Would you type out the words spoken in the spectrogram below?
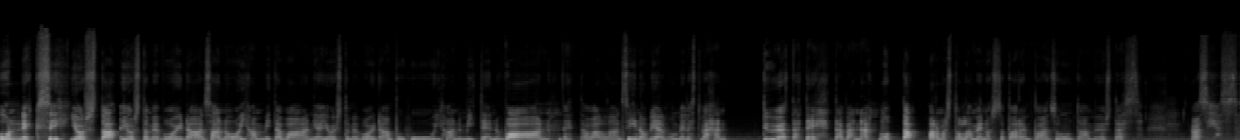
onneksi, josta, josta me voidaan sanoa ihan mitä vaan ja joista me voidaan puhua ihan miten vaan. Että tavallaan siinä on vielä mun mielestä vähän työtä tehtävänä, mutta varmasti ollaan menossa parempaan suuntaan myös tässä asiassa.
